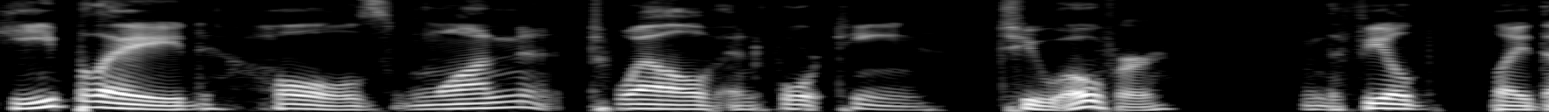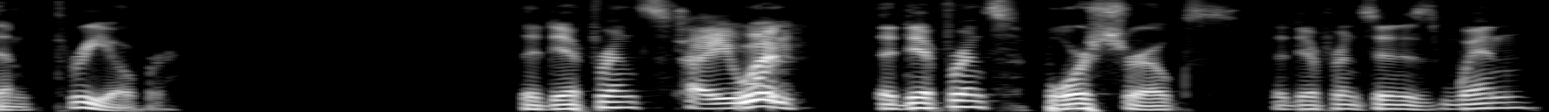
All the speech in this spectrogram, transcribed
he played holes 1 12 and 14 two over and the field played them three over the difference That's how you win the difference, four strokes. The difference in his win,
